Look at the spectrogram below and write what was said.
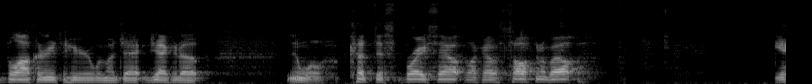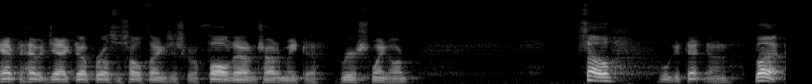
block underneath here with my jack, jacket up. Then we'll cut this brace out like I was talking about. You have to have it jacked up or else this whole thing's just going to fall down and try to meet the rear swing arm. So, we'll get that done. But,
